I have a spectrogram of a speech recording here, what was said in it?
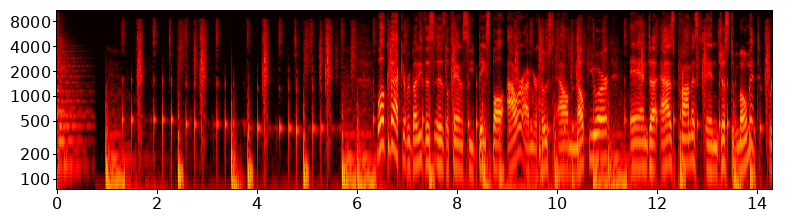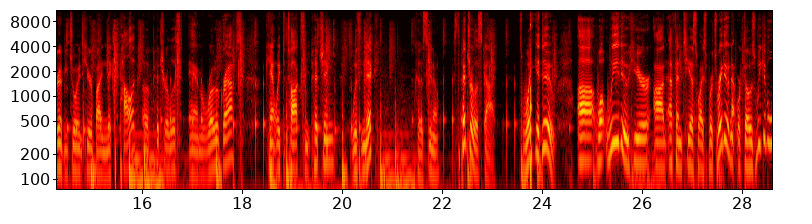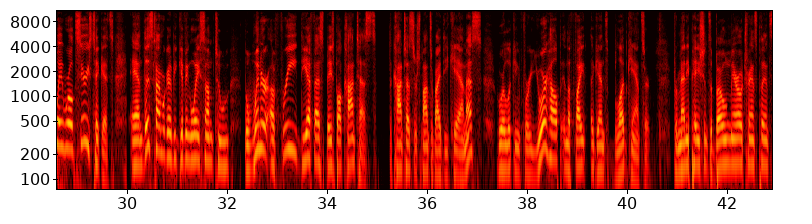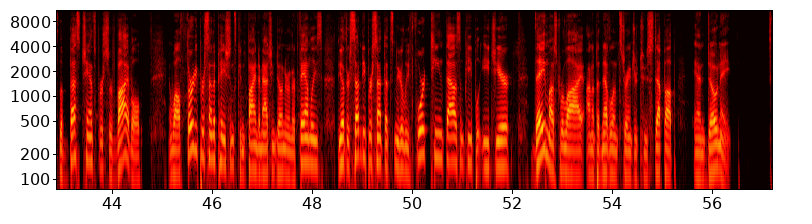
Welcome back, everybody. This is the Fantasy Baseball Hour. I'm your host, Al Melchior. And uh, as promised, in just a moment, we're going to be joined here by Nick Pollack of Pitcher List and Rotographs. Can't wait to talk some pitching with Nick because, you know, he's the Pitcher List guy. It's what you do. Uh, what we do here on FNTSY Sports Radio Network, though, is we give away World Series tickets. And this time we're going to be giving away some to the winner of free DFS baseball contests. The contests are sponsored by DKMS, who are looking for your help in the fight against blood cancer. For many patients, a bone marrow transplant is the best chance for survival. And while 30% of patients can find a matching donor in their families, the other 70%, that's nearly 14,000 people each year, they must rely on a benevolent stranger to step up and donate.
